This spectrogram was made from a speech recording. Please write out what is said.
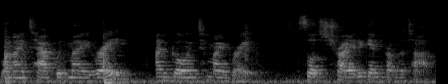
When I tap with my right, I'm going to my right. So let's try it again from the top.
